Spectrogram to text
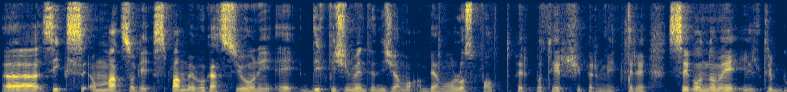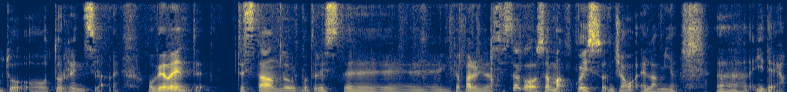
Uh, Six è un mazzo che spam evocazioni e difficilmente diciamo abbiamo lo spot per poterci permettere secondo me il tributo torrenziale. Ovviamente testando potreste incappare nella stessa cosa ma questa diciamo è la mia uh, idea.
